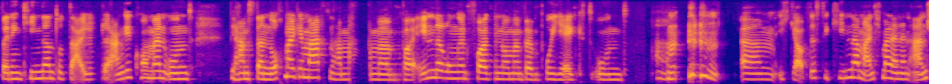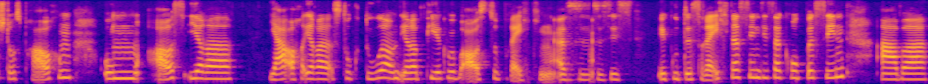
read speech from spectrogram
bei den Kindern total angekommen und wir haben es dann nochmal gemacht und haben, ein paar Änderungen vorgenommen beim Projekt und ähm, ähm, ich glaube, dass die Kinder manchmal einen Anstoß brauchen, um aus ihrer ja auch ihrer Struktur und ihrer Peer Group auszubrechen. Also es ist ihr gutes Recht, dass sie in dieser Gruppe sind, aber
